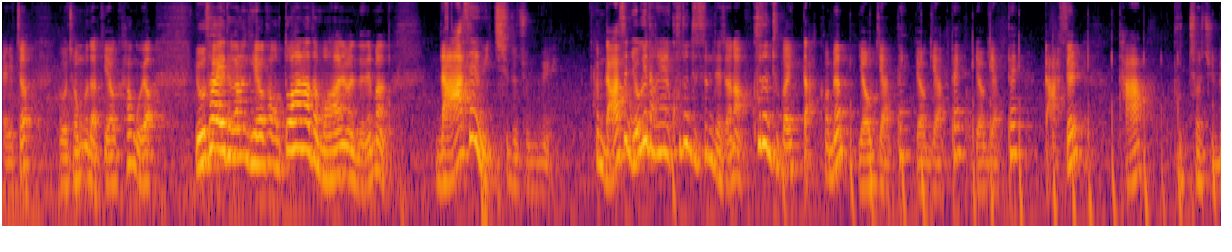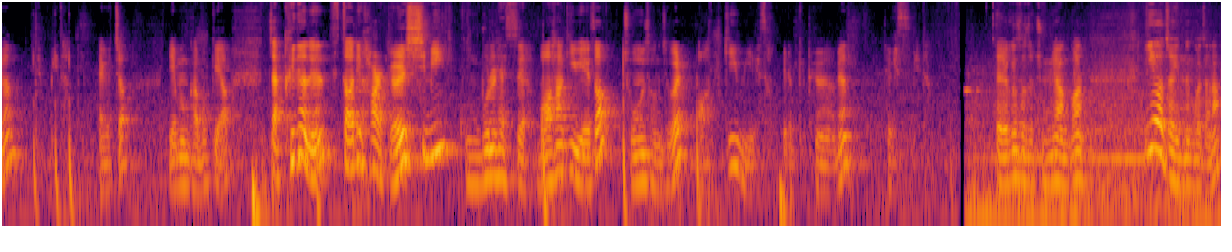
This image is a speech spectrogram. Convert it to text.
알겠죠? 이거 전부 다 기억하고요. 요 사이에 들어가는 기억하고 또 하나 더 뭐 하냐면 되냐면 not의 위치도 중요해. 그럼 not은 여기 당연히 couldn't 쓰면 되잖아. couldn't가 있다. 그러면 여기 앞에 여기 앞에 여기 앞에 not을 다 붙여주면 됩니다. 알겠죠? 예문 가볼게요. 자, 그녀는 study hard 열심히 공부를 했어요. 뭐 하기 위해서? 좋은 성적을 얻기 위해서 이렇게 표현하면 되겠습니다. 자, 여기서도 중요한 건 이어져 있는 거잖아.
